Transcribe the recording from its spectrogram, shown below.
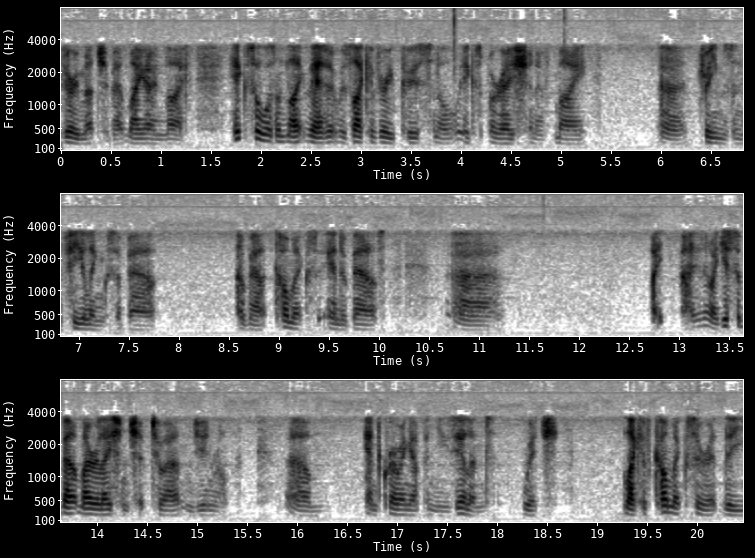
very much about my own life. Hicksville wasn't like that. It was like a very personal exploration of my uh, dreams and feelings about about comics and about uh, I, I don't know. I guess about my relationship to art in general, um, and growing up in New Zealand, which, like if comics are at the,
